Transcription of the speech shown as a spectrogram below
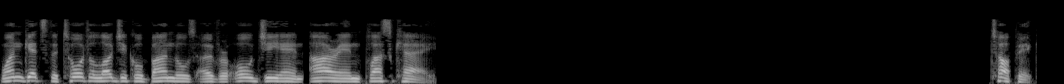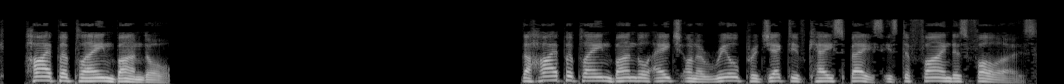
one gets the tautological bundles over all Gn Rn plus k. Hyperplane bundle The hyperplane bundle H on a real projective K space is defined as follows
